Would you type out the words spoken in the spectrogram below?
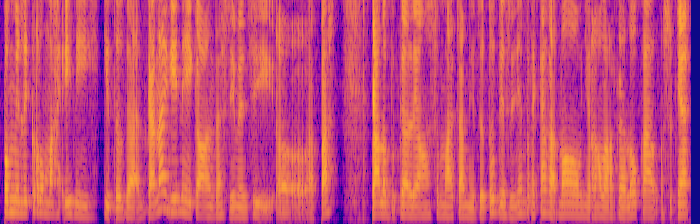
pemilik rumah ini gitu kan. Karena gini kawan tes dimensi uh, apa kalau begal yang semacam itu tuh biasanya mereka nggak mau nyerang warga lokal. Maksudnya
